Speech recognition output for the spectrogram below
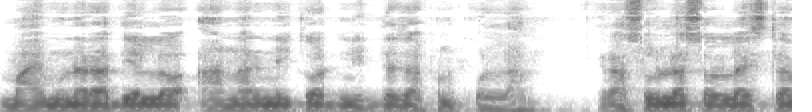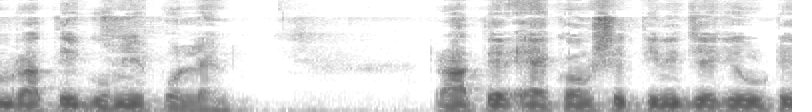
মাইমুনা রাদিয়াল্লাহ আনার নিকট নিদ্রা যাপন করলাম রাসুল্লাহ সাল্লাহ ইসলাম রাতে ঘুমিয়ে পড়লেন। রাতের এক অংশে তিনি জেগে উঠে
